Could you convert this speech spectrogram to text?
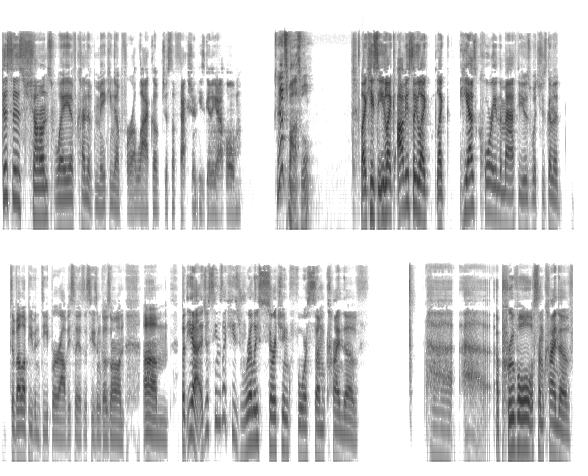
this is Sean's way of kind of making up for a lack of just affection he's getting at home? that's possible? Like, he's, he, like, obviously, like, like, he has Corey and the Matthews, which is going to develop even deeper, obviously, as the season goes on. Um, but yeah, it just seems like he's really searching for some kind of uh, uh, approval, some kind of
